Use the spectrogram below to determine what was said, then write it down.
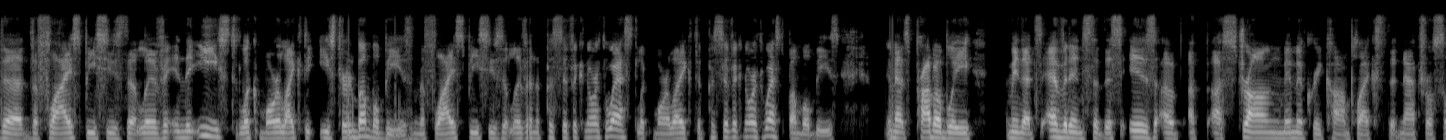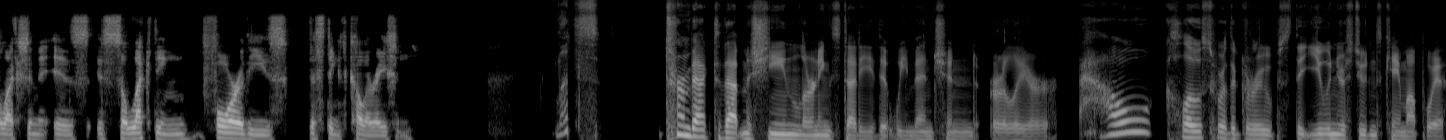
the the fly species that live in the east look more like the eastern bumblebees and the fly species that live in the pacific northwest look more like the pacific northwest bumblebees. And that's probably i mean that's evidence that this is a, a, a strong mimicry complex that natural selection is is selecting for these distinct coloration let's turn back to that machine learning study that we mentioned earlier how close were the groups that you and your students came up with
